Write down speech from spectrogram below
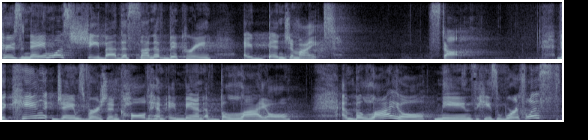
whose name was Sheba, the son of Bichri, a Benjamite. Stop. The King James Version called him a man of Belial and Belial means he's worthless,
